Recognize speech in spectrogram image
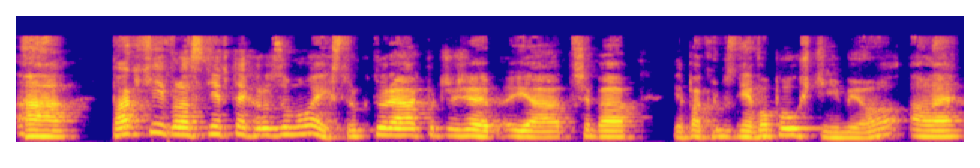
A pak ti vlastně v těch rozumových strukturách, protože já třeba je pak různě opouštím, jo, ale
